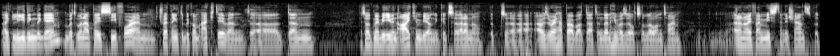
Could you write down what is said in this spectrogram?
like leading the game. But when I play c4, I'm threatening to become active, and uh, then I thought maybe even I can be on the good side. I don't know, but uh, I was very happy about that. And then he was also low on time. I don't know if I missed any chance, but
